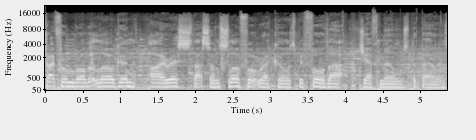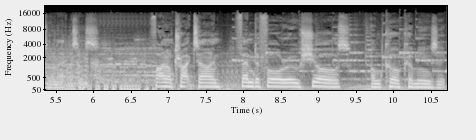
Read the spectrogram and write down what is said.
Track from Robert Logan, Iris, that's on Slowfoot Records. Before that, Jeff Mills, The Bells on Axis. Final track time, Femme de Foru, Shores on Coca Music.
